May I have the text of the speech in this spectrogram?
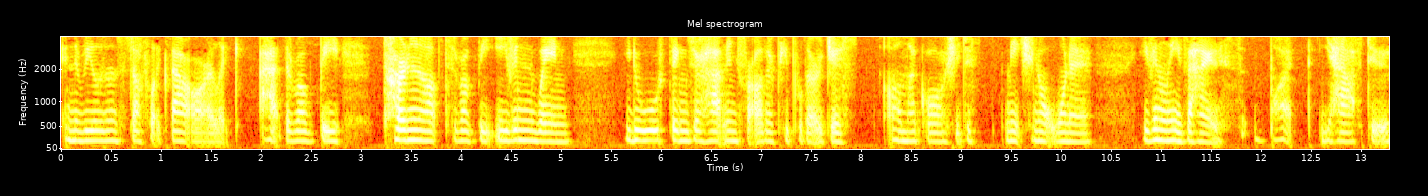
in the reels and stuff like that, or like at the rugby, turning up to the rugby, even when you know, things are happening for other people that are just, oh my gosh, it just makes you not want to even leave the house, but you have to.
